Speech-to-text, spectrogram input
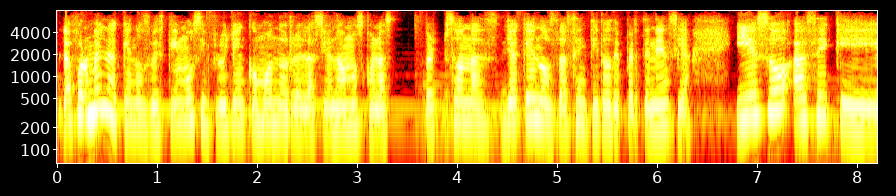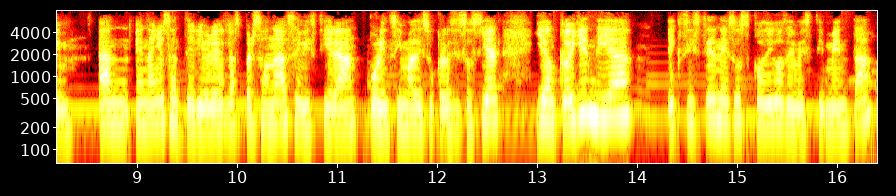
La forma en la que nos vestimos influye en cómo nos relacionamos con las personas, ya que nos da sentido de pertenencia. Y eso hace que en años anteriores las personas se vistieran por encima de su clase social. Y aunque hoy en día existen esos códigos de vestimenta,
